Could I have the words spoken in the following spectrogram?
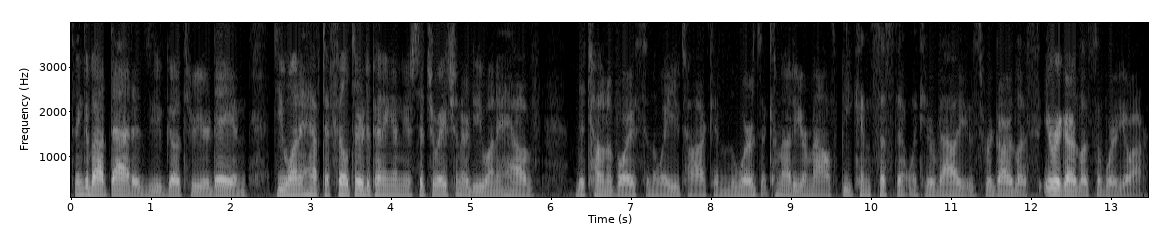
think about that as you go through your day. And do you want to have to filter depending on your situation, or do you want to have the tone of voice and the way you talk and the words that come out of your mouth be consistent with your values, regardless, irregardless of where you are?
